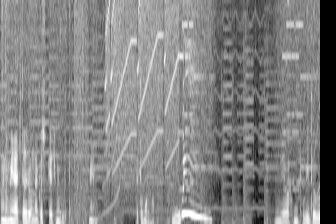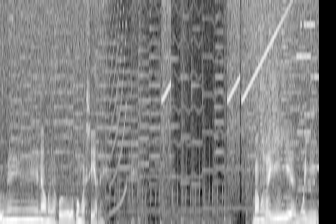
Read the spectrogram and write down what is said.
Bueno, mira, esto era una cosa que sí me gusta. Mira, esto mola. ¡Uy! Le bajo un poquito el volumen. No, me la juego, lo pongo así, ver. Vamos ahí al muelle.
